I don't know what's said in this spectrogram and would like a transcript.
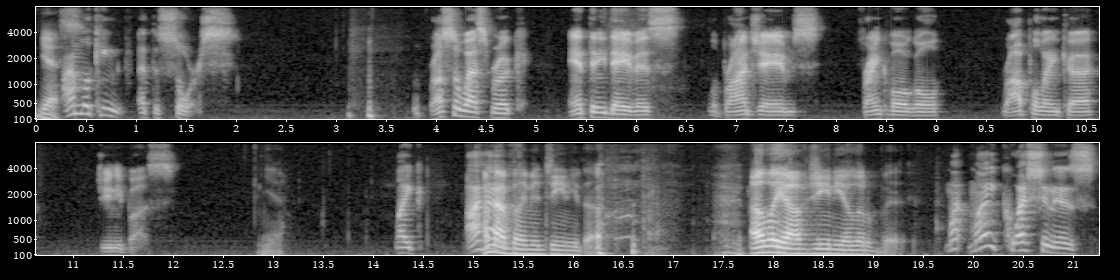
Yes. I'm looking at the source. Russell Westbrook, Anthony Davis, LeBron James, Frank Vogel, Rob Pelinka, Jeanie Buss. Yeah. Like I I'm have not blaming Jeanie though. I'll lay off Jeanie a little bit. my my question is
